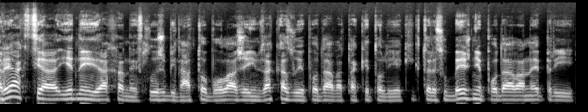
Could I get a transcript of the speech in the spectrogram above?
Reakcia jednej záchrannej služby na to bola, že im zakazuje podávať takéto lieky, ktoré sú bežne podávané pri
